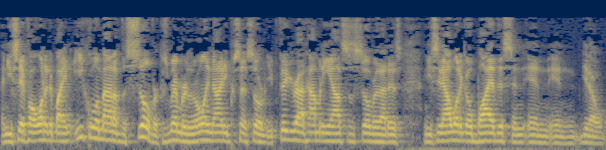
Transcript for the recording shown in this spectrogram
and you say, if I wanted to buy an equal amount of the silver, because remember, they're only 90% silver, you figure out how many ounces of silver that is, and you say, now I want to go buy this in, in, in, you know,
